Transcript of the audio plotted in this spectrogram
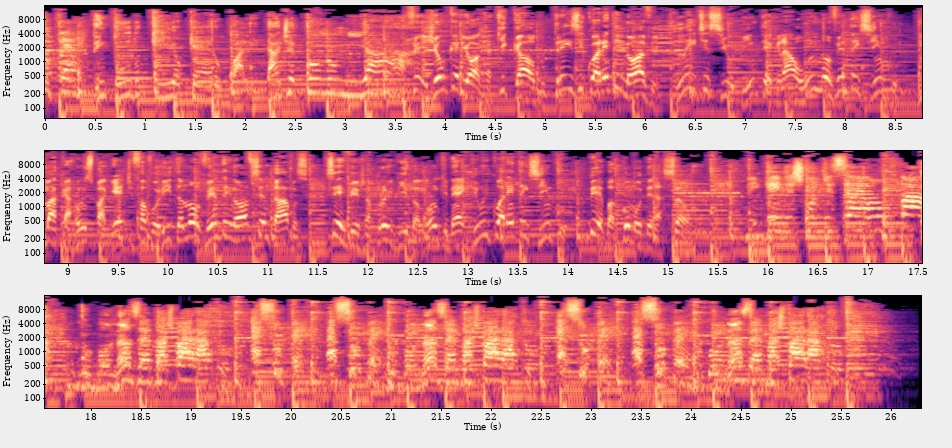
super. É. Tem tudo que eu quero, qualidade e economia. Feijão carioca, que caldo, 3,49. Leite Silvia integral, 1,95. Macarrão espaguete favorita, 99 centavos. Cerveja proibida long neck, 1,45. Beba com moderação. Ninguém discute, isso é um fato. No Bonanza é mais barato. É super, é super. No Bonanza é mais barato. É super, é super. Bonanza é mais barato.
